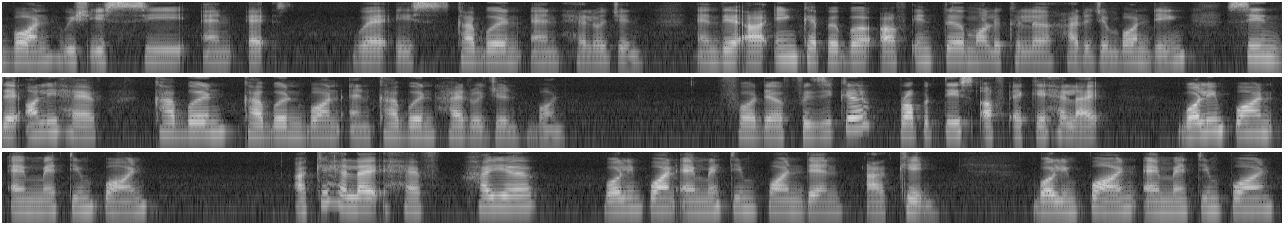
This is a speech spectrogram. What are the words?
bond which is C and X, where is carbon and halogen. And they are incapable of intermolecular hydrogen bonding since they only have carbon-carbon bond and carbon-hydrogen bond. For the physical properties of alkyl halide, boiling point and melting point, alkyl halide have higher boiling point and melting point than alkane. Boiling point and melting point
